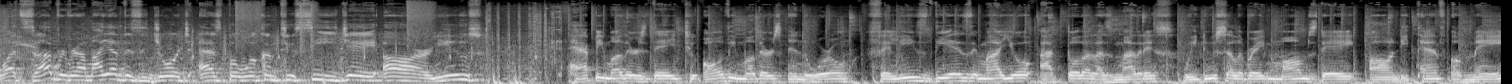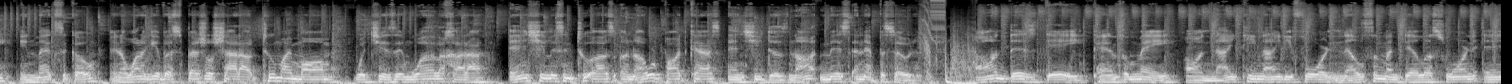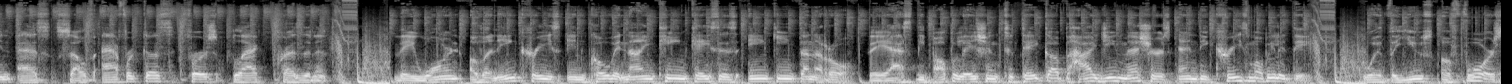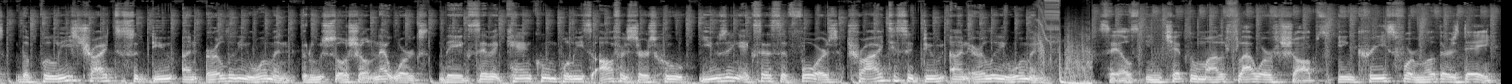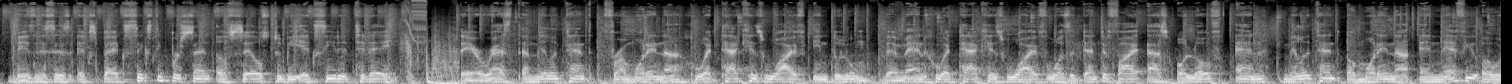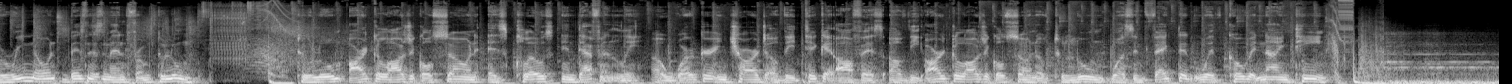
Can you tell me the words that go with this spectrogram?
What's up, Riviera Maya? This is George Espo. Welcome to CJR News. Happy Mother's Day to all the mothers in the world. Feliz 10 de Mayo a todas las madres. We do celebrate Mom's Day on the 10th of May in Mexico. And I want to give a special shout out to my mom, which is in Guadalajara. And she listened to us on our podcast and she does not miss an episode. On this day, 10th of May, on 1994, Nelson Mandela sworn in as South Africa's first black president. They warn of an increase in COVID 19 cases in Quintana Roo. They ask the population to take up hygiene measures and decrease mobility. With the use of force, the police tried to subdue an elderly woman through social networks. They exhibit Cancun police officers who, using excessive force, tried to subdue an elderly woman. Sales in Chetumal flower shops increased for Mother's Day. Businesses expect 60% of sales to be exceeded today. They arrest a militant from Morena who attacked his wife in Tulum. The man who attacked his wife was identified as Olof N., militant of Morena and nephew of a renowned businessman from Tulum. Tulum Archaeological Zone is closed indefinitely. A worker in charge of the ticket office of the Archaeological Zone of Tulum was infected with COVID 19.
